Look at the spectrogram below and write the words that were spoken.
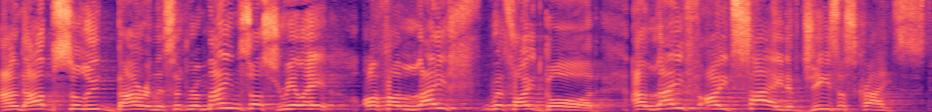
and absolute barrenness. It reminds us really of a life without God, a life outside of Jesus Christ,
